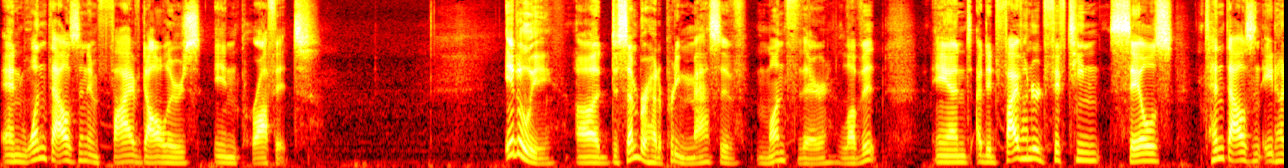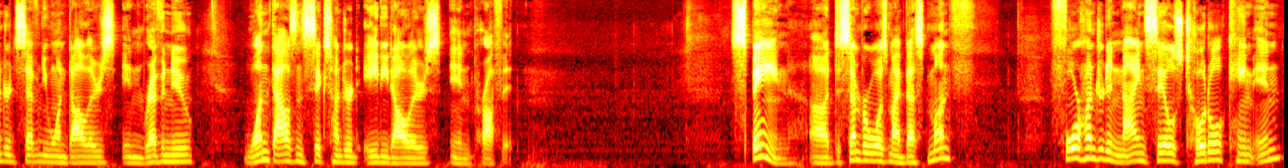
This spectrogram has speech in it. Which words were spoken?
and $1,005 in profit. Italy, uh, December had a pretty massive month there. Love it. And I did 515 sales, $10,871 in revenue, $1,680 in profit. Spain, uh, December was my best month. 409 sales total came in.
